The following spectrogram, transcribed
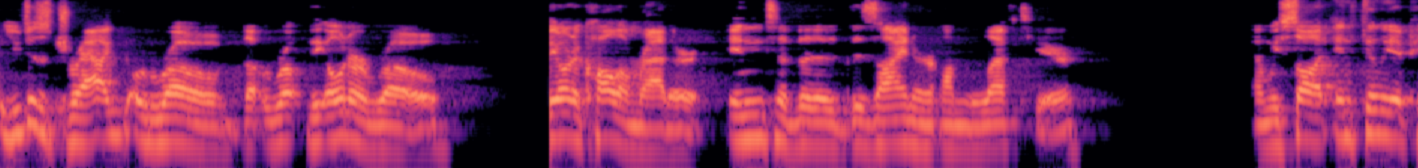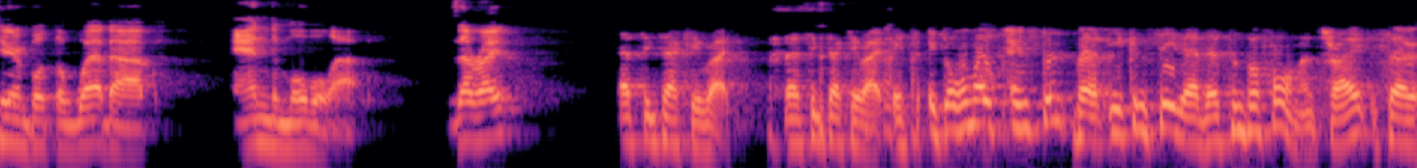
you just dragged a row, the, row, the owner row, the owner column rather, into the designer on the left here. And we saw it instantly appear in both the web app and the mobile app. Is that right? That's exactly right. That's exactly right. It's, it's almost instant, but you can see there, there's some performance, right? So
